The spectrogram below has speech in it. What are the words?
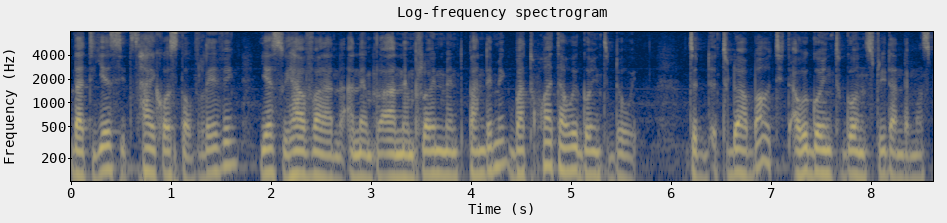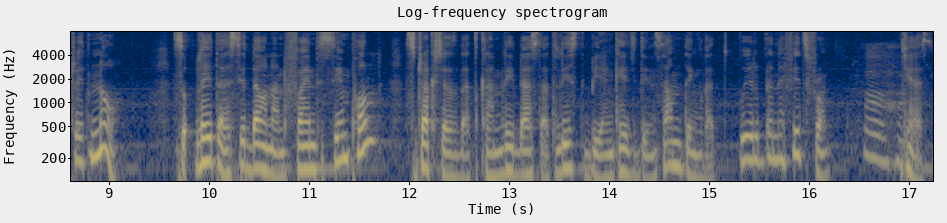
that yes, it's high cost of living. Yes, we have an, an em- unemployment pandemic, but what are we going to do to, to do about it? Are we going to go on street and demonstrate? No. So let us sit down and find simple structures that can lead us at least be engaged in something that we'll benefit from. Mhm. Yes.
